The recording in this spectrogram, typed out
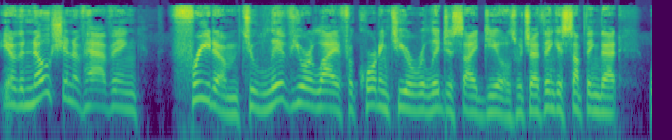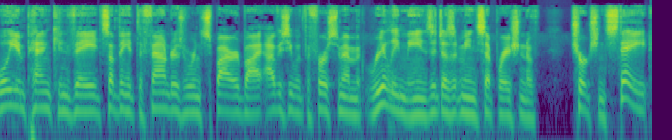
you know, the notion of having freedom to live your life according to your religious ideals, which I think is something that William Penn conveyed, something that the founders were inspired by. Obviously, what the First Amendment really means, it doesn't mean separation of church and state.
